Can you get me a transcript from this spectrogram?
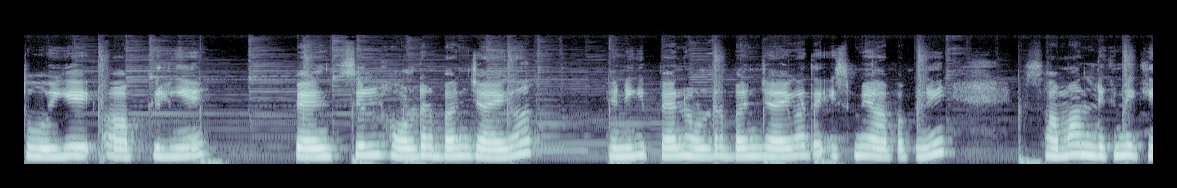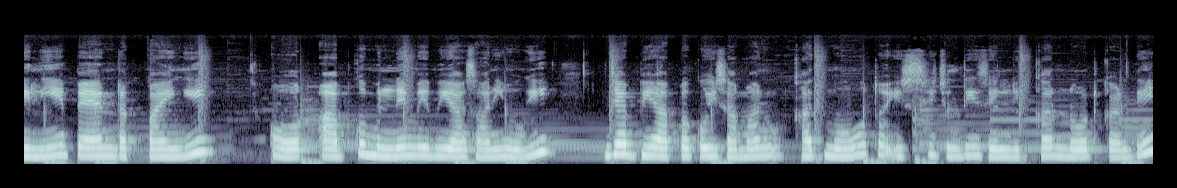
तो ये आपके लिए पेंसिल होल्डर बन जाएगा। यानी कि पेन होल्डर बन जाएगा तो इसमें आप अपने सामान लिखने के लिए पेन रख पाएँगे और आपको मिलने में भी आसानी होगी। जब भी आपका कोई सामान ख़त्म हो तो इससे जल्दी से लिख कर नोट कर दें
